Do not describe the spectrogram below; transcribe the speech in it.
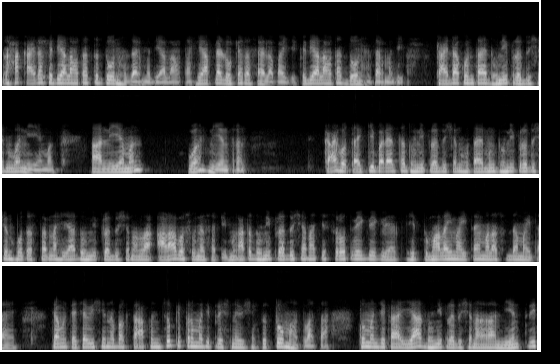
तर हा कायदा कधी आला होता? तर दोन हजारमध्ये आला होता. हे आपल्या डोक्यात असायला पाहिजे. कधी आला होता? दोन हजारमध्ये कायदा कोणता आहे? ध्वनी प्रदूषण व नियमन. नियमन व नियंत्रण. काय होत आहे की बऱ्याचदा ध्वनी प्रदूषण होत आहे. मग ध्वनी प्रदूषण होत असताना या ध्वनी प्रदूषणाला आळा बसवण्यासाठी मग आता ध्वनी प्रदूषणाचे स्रोत वेगवेगळे आहेत. हे तुम्हालाही माहीत आहे मला सुद्धा माहीत आहे. त्यामुळे त्याच्याविषयी न बघता आपण जो पेपरमध्ये प्रश्न येऊ शकतो तो महत्त्वाचा. तो म्हणजे काय? या ध्वनी प्रदूषणाला नियंत्रित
